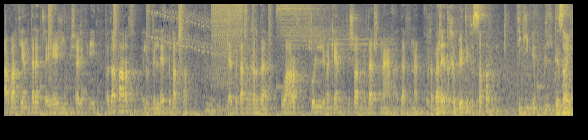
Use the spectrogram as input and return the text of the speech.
أربع أيام ثلاث ليالي مش عارف إيه. بدأت أعرف الأوتيلات بتاعت شرم الأوتيلات بتاعت الغردقة وأعرف كل مكان في شرم. ده في نعمة ده في نبق بدأت خبرتي في السفر تيجي بال- بال design.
